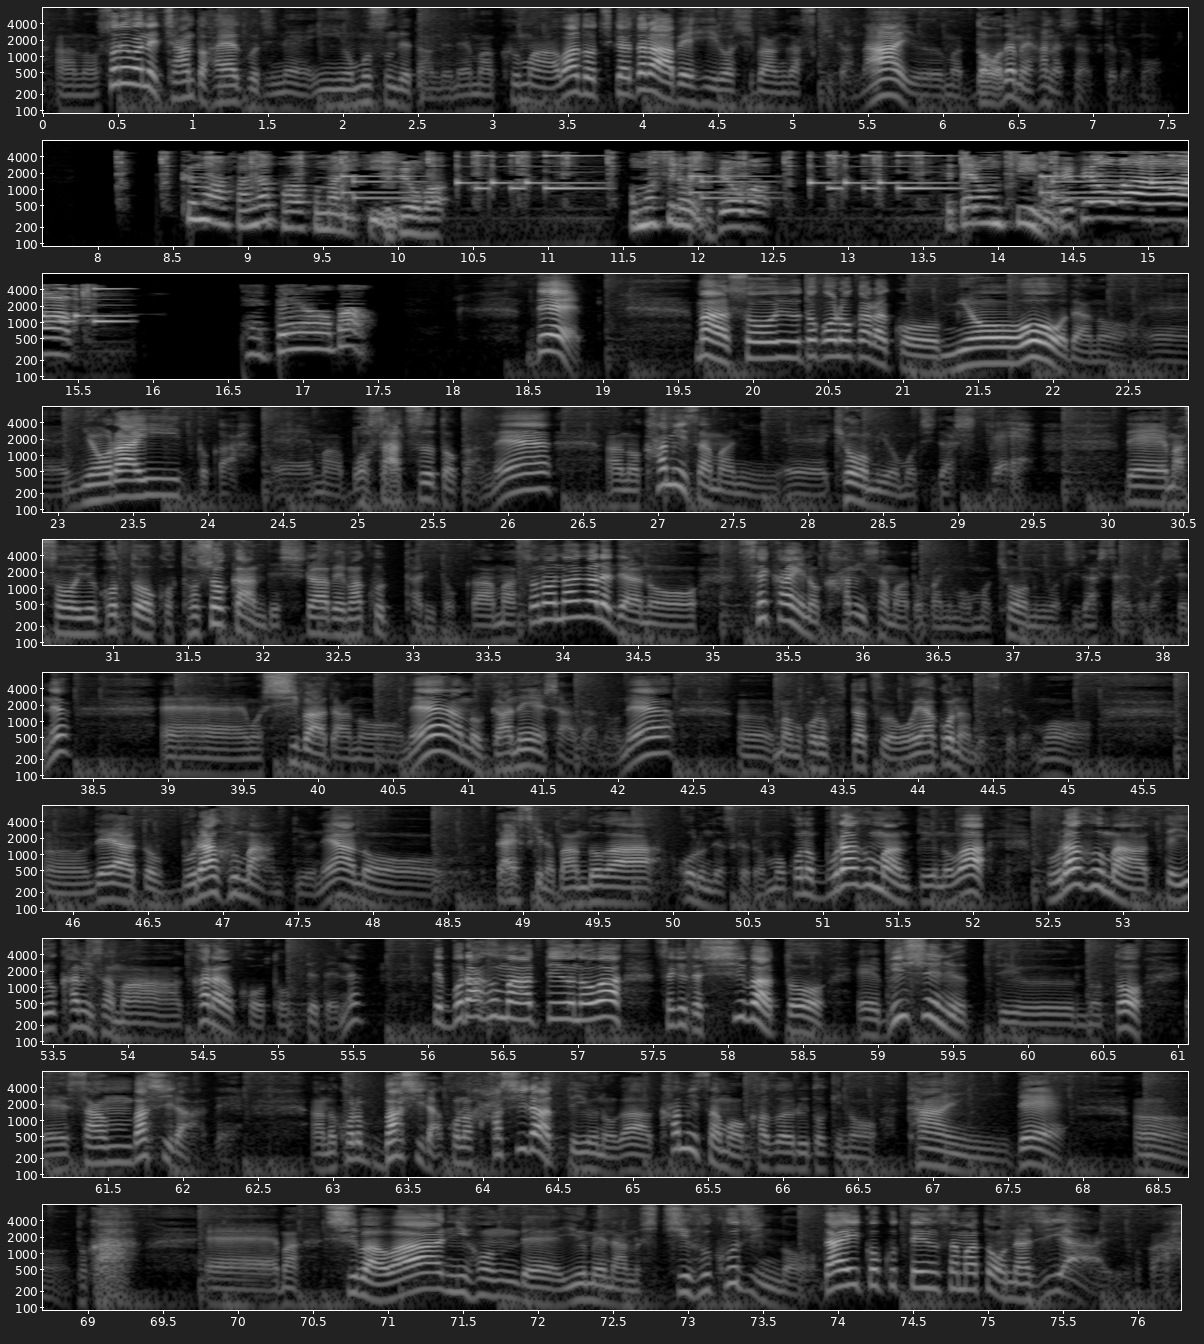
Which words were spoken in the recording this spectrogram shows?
あのそれはねちゃんと早口ね韻を結んでたんでねまあクマはどっちか言ったら阿部寛版が好きかないう、まあ、どうでもいい話なんですけども。クマさんがパーソナリティ。ペペオバ。面白い。ペペオバ。ペペロンチーノ。ペペオバ。ペペオバ。でまあそういうところからこう明王だの、えー、如来とか、えー、まあ菩薩とかねあの神様に、えー、興味を持ち出してで、まあ、そういうことをこう図書館で調べまくったりとか、まあ、その流れであの世界の神様とかにもまあ興味を持ち出したりとかしてね、えー、もう芝だのねあのガネーシャだのね、うんまあ、この2つは親子なんですけども、うん、であとブラフマンっていうねあの大好きなバンドがおるんですけどもこのブラフマンっていうのはブラフマーっていう神様からこう取っててね。でブラフマーっていうのは先ほど言ったシバと、えー、ビシュニュっていうのと、えー、3柱であのこの柱この柱っていうのが神様を数える時の単位で、うん、とか、えー、まあ、芝は日本で有名なあの七福神の大黒天様と同じやとか、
